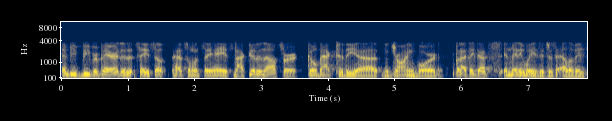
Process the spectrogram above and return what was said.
and be, be prepared to say so have someone say hey it's not good enough or go back to the uh, the drawing board. But I think that's in many ways it just elevates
